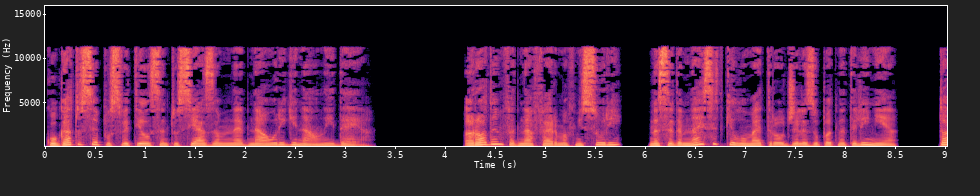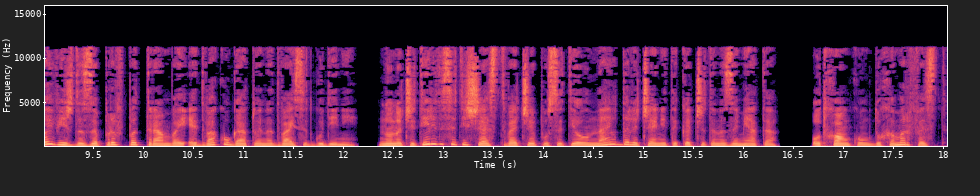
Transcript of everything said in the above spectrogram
когато се е посветил с ентусиазъм на една оригинална идея. Роден в една ферма в Мисури, на 17 км от железопътната линия, той вижда за пръв път трамвай едва когато е на 20 години, но на 46 вече е посетил най-отдалечените кътчета на земята, от Хонконг до Хамърфест,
